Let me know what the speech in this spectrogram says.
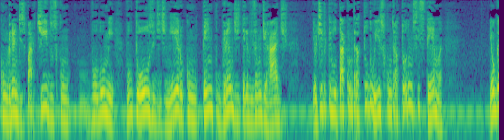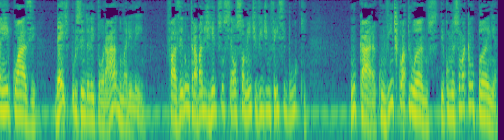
com grandes partidos, com volume vultuoso de dinheiro, com tempo grande de televisão e de rádio. Eu tive que lutar contra tudo isso, contra todo um sistema. Eu ganhei quase 10% do eleitorado, Marilei, fazendo um trabalho de rede social, somente vídeo em Facebook um cara com 24 anos que começou uma campanha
